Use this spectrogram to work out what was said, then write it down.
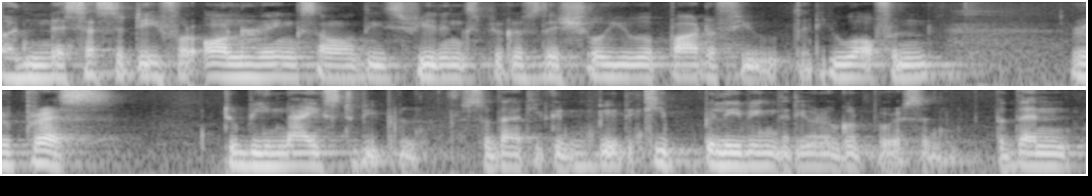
a necessity for honoring some of these feelings because they show you a part of you that you often repress to be nice to people so that you can be, keep believing that you're a good person. But then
